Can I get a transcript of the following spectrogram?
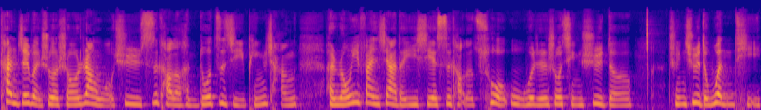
看这本书的时候，让我去思考了很多自己平常很容易犯下的一些思考的错误，或者是说情绪的情绪的问题。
